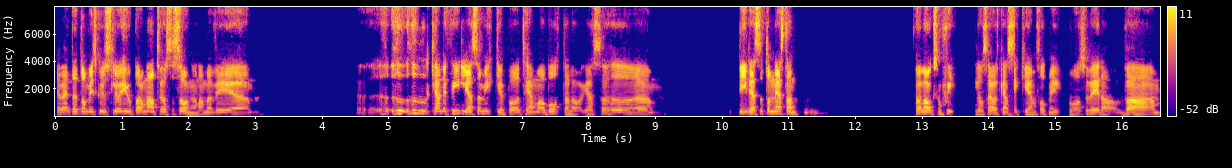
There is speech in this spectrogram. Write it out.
Jag vet inte om vi skulle slå ihop de här två säsongerna, men vi... Uh, hur, hur, kan det skilja så mycket på ett hemma och bortalag? Alltså hur... Det är dessutom nästan två lag som skiljer sig åt ganska mycket jämfört med och så vidare. Vad...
